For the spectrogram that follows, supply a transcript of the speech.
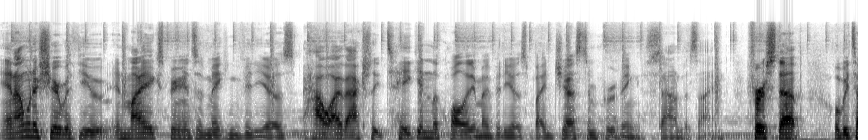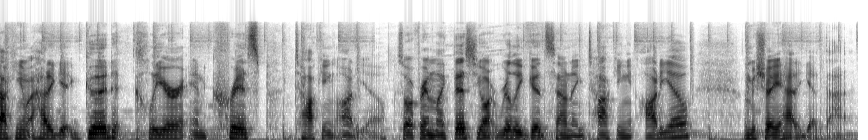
and I want to share with you, in my experience of making videos, how I've actually taken the quality of my videos by just improving sound design. First up, we'll be talking about how to get good, clear, and crisp talking audio. So a frame like this, you want really good sounding talking audio. Let me show you how to get that.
